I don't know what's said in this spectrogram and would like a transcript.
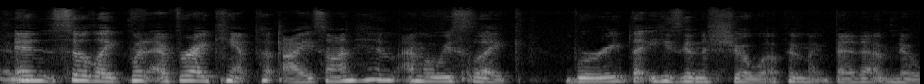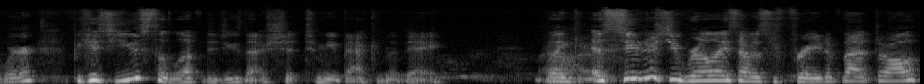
and, And so, like, whenever I can't put eyes on him, I'm always like worried that he's gonna show up in my bed out of nowhere because you used to love to do that shit to me back in the day. Like, uh, as soon as you realized I was afraid of that doll,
